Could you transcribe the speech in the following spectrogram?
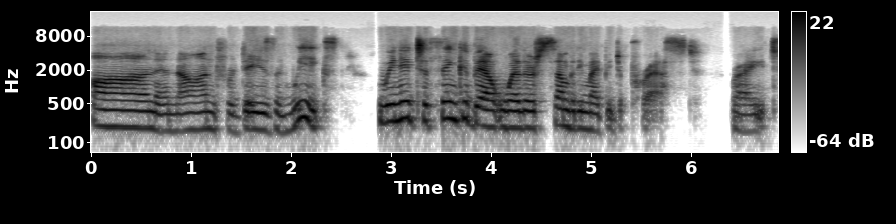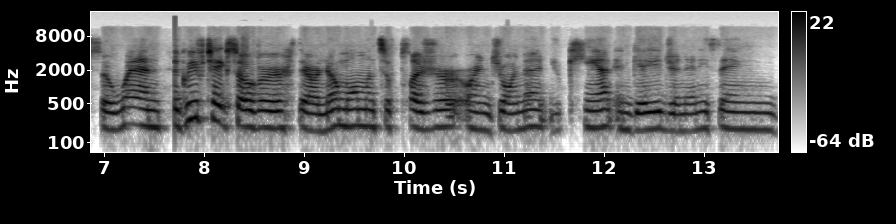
on and on for days and weeks we need to think about whether somebody might be depressed right? So when the grief takes over, there are no moments of pleasure or enjoyment. You can't engage in anything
